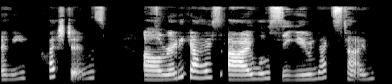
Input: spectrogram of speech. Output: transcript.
any questions. Alrighty, guys, I will see you next time.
